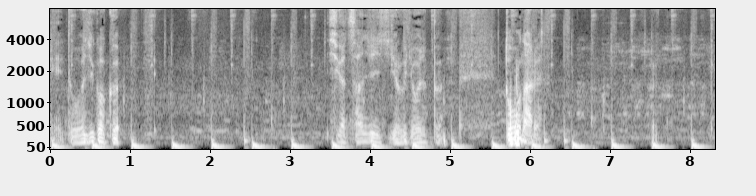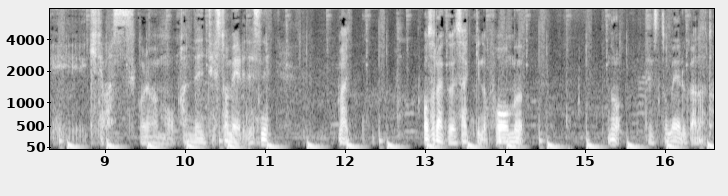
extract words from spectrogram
えー、同時刻4月30日夜50分。どうなる、えー、来てます。これはもう完全にテストメールですね。まあおそらくさっきのフォームのテストメールかなと。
